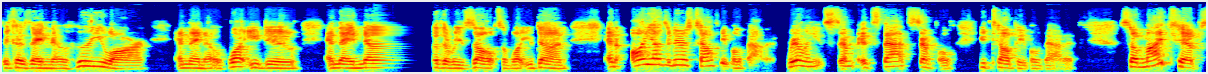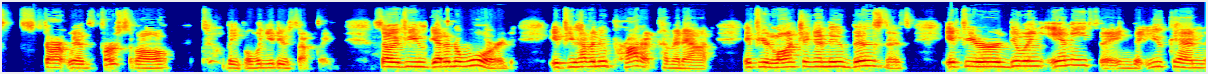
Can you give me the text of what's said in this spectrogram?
because they know who you are and they know what you do and they know the results of what you've done. And all you have to do is tell people about it. Really, it's, sim- it's that simple. You tell people about it. So, my tips start with first of all, tell people when you do something. So if you get an award, if you have a new product coming out, if you're launching a new business, if you're doing anything that you can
